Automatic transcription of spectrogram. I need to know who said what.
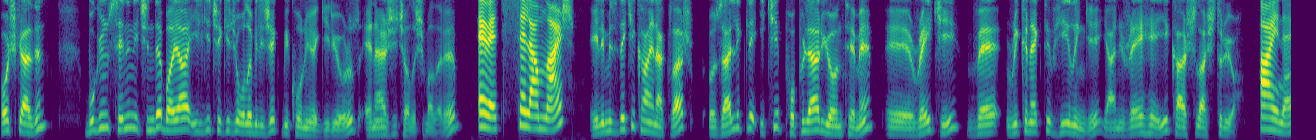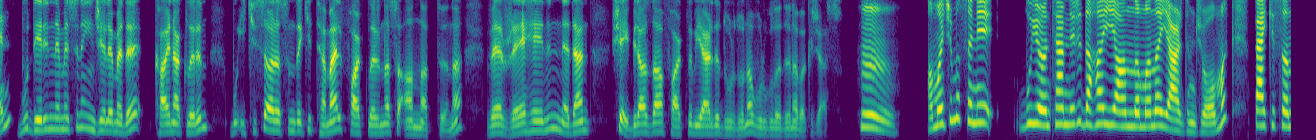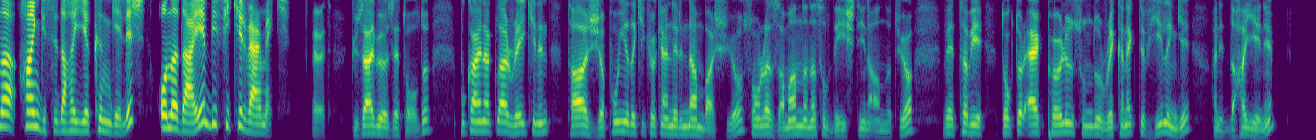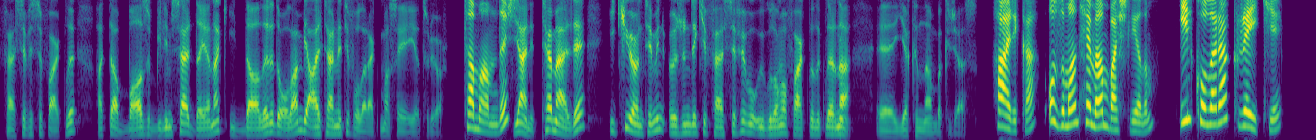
Speaker 1: Hoş geldin. Bugün senin için de bayağı ilgi çekici olabilecek bir konuya giriyoruz, enerji çalışmaları.
Speaker 2: Evet, selamlar.
Speaker 1: Elimizdeki kaynaklar özellikle iki popüler yöntemi e, Reiki ve Reconnective Healing'i yani RH'yi karşılaştırıyor.
Speaker 2: Aynen.
Speaker 1: Bu derinlemesine incelemede kaynakların bu ikisi arasındaki temel farkları nasıl anlattığına ve RH'nin neden şey biraz daha farklı bir yerde durduğuna vurguladığına bakacağız.
Speaker 2: Hmm. Amacımız hani bu yöntemleri daha iyi anlamana yardımcı olmak, belki sana hangisi daha yakın gelir, ona dair bir fikir vermek.
Speaker 1: Evet, güzel bir özet oldu. Bu kaynaklar Reiki'nin ta Japonya'daki kökenlerinden başlıyor, sonra zamanla nasıl değiştiğini anlatıyor ve tabii Dr. Eric Pearl'ün sunduğu Reconnective Healing'i hani daha yeni, felsefesi farklı, hatta bazı bilimsel dayanak iddiaları da olan bir alternatif olarak masaya yatırıyor.
Speaker 2: Tamamdır.
Speaker 1: Yani temelde iki yöntemin özündeki felsefe ve uygulama farklılıklarına e, yakından bakacağız.
Speaker 2: Harika. O zaman hemen başlayalım. İlk olarak Reiki.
